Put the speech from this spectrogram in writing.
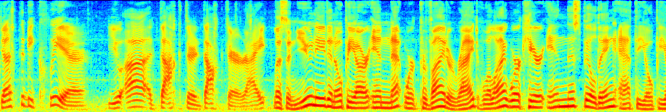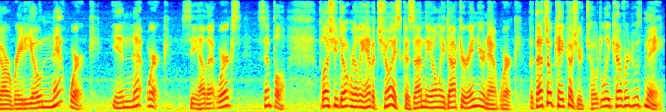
Just to be clear, you are a doctor, doctor, right? Listen, you need an OPR in network provider, right? Well, I work here in this building at the OPR Radio Network. In network. See how that works? Simple. Plus, you don't really have a choice because I'm the only doctor in your network. But that's okay because you're totally covered with me.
